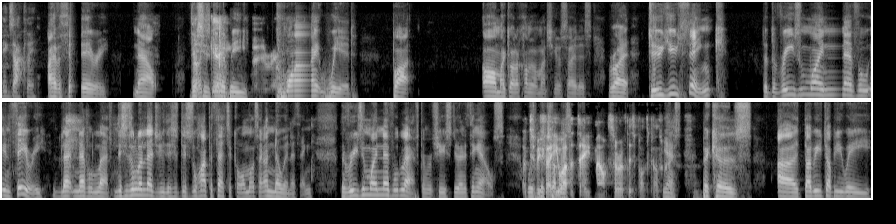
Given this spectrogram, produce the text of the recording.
Exactly. I have a theory. Now, this is going to be theory. quite weird, but oh my god, I can't believe I'm actually going to say this. Right? Do you think that the reason why Neville, in theory, let Neville left? And this is all allegedly. This is this is all hypothetical. I'm not saying I know anything. The reason why Neville left and refused to do anything else was to be fair, you are the Dave Meltzer of this podcast. Chris. Yes. because uh, WWE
